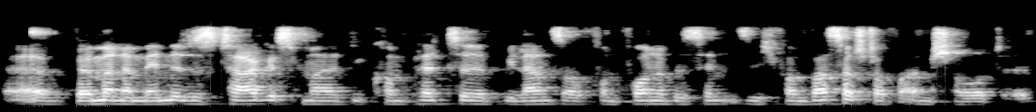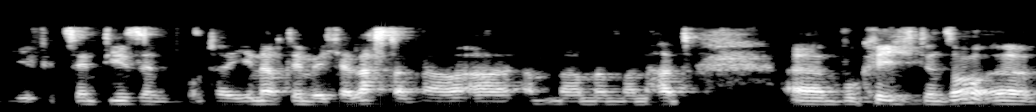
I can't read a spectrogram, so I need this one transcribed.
wenn man am Ende des Tages mal die komplette Bilanz auch von vorne bis hinten sich vom Wasserstoff anschaut, äh, wie effizient die sind, unter je nachdem welcher Lastabnahme man hat, äh, wo kriege ich denn so, äh,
